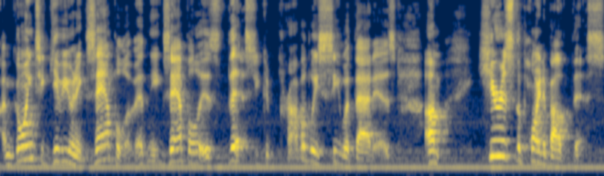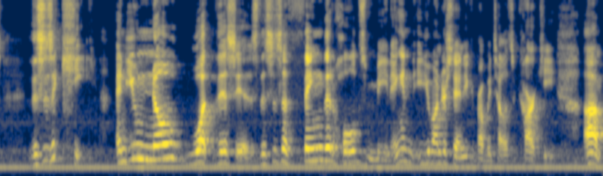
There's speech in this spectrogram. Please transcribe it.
I'm going to give you an example of it. And the example is this. You could probably see what that is. Um, here is the point about this. This is a key and you know what this is. This is a thing that holds meaning, and you understand, you can probably tell it's a car key. Um,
